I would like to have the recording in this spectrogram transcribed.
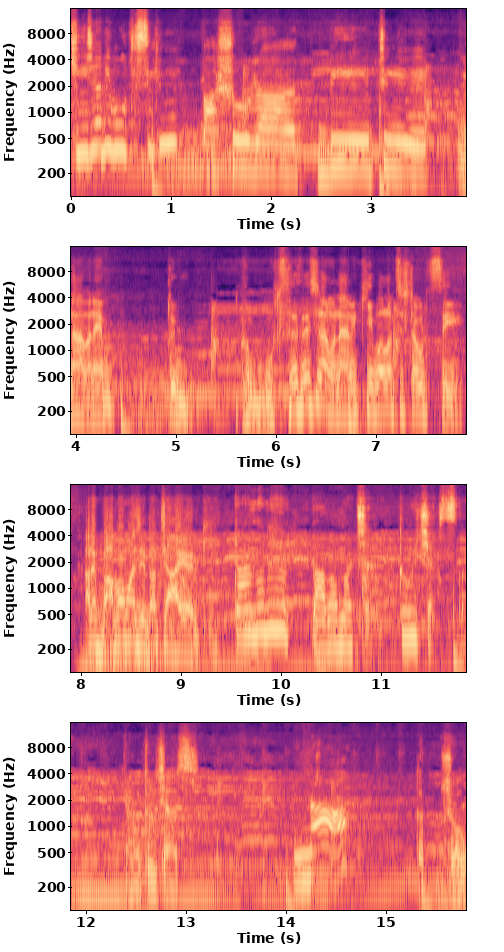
কি জানি বলতেছিলি? বাসর রাত বিয়ে টিয়ে না মানে তুই বুঝতে পারছিস না মানে আমি কি বলার চেষ্টা করছি আরে বাবা মা যেটা চায় আর কি। তার মানে বাবা মা চায় তুই চাস কেন তুই চাস? না। তো চোখ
